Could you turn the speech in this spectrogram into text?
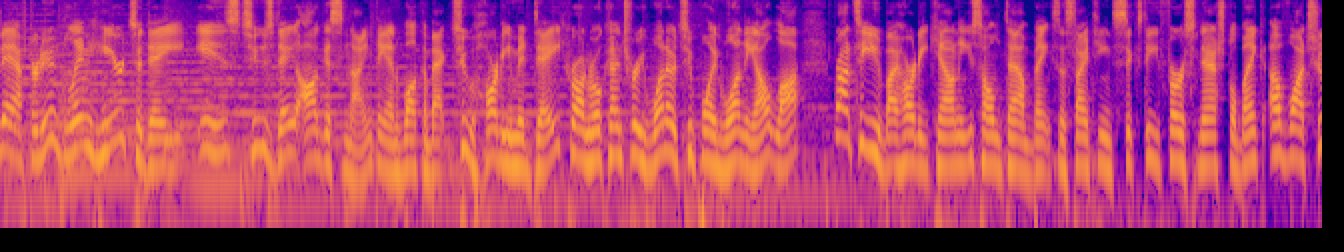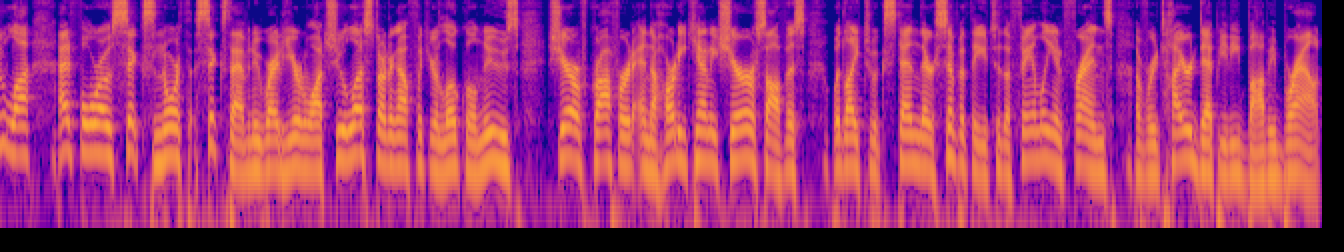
Good afternoon, Glenn here. Today is Tuesday, August 9th, and welcome back to Hardee Midday here on Real Country 102.1 The Outlaw, brought to you by Hardee County's hometown bank since 1960, First National Bank of Wauchula at 406 North 6th Avenue, right here in Wauchula. Starting off with your local news, Sheriff Crawford and the Hardee County Sheriff's Office would like to extend their sympathy to the family and friends of retired Deputy Bobby Brown.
